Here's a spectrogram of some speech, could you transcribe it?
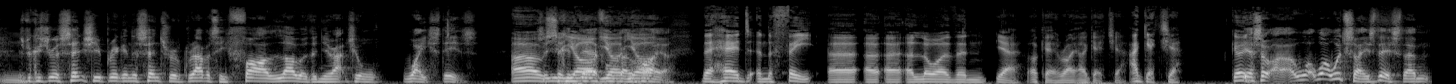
Mm. is because you're essentially bringing the center of gravity far lower than your actual waist is. Oh, So so, you can you're, therefore you're, go you're, higher. the head and the feet uh, are, are, are lower than. Yeah, okay, right. I get you. I get you. Good. Yeah, so uh, what, what I would say is this: um,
